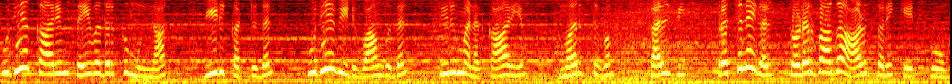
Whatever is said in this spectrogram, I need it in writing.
புதிய காரியம் செய்வதற்கு முன்னால் வீடு கட்டுதல் புதிய வீடு வாங்குதல் திருமண காரியம் மருத்துவம் கல்வி பிரச்சனைகள் தொடர்பாக ஆலோசனை கேட்போம்.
